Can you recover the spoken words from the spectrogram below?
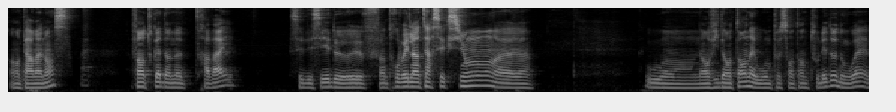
en permanence. Enfin, en tout cas, dans notre travail, c'est d'essayer de enfin, trouver l'intersection. Euh, où on a envie d'entendre et où on peut s'entendre tous les deux. Donc ouais,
